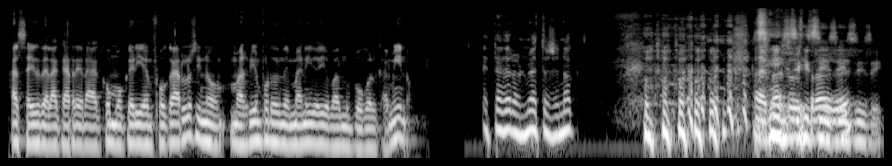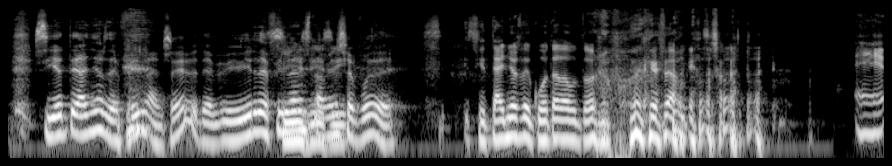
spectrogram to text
al salir de la carrera cómo quería enfocarlo, sino más bien por donde me han ido llevando un poco el camino. Este es de los nuestros, Enoch. Además, sí, ostras, sí, ¿eh? sí, sí. Siete años de freelance, ¿eh? De vivir de freelance sí, también sí. se puede. Siete años de cuota de autónomo, que también Eh,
